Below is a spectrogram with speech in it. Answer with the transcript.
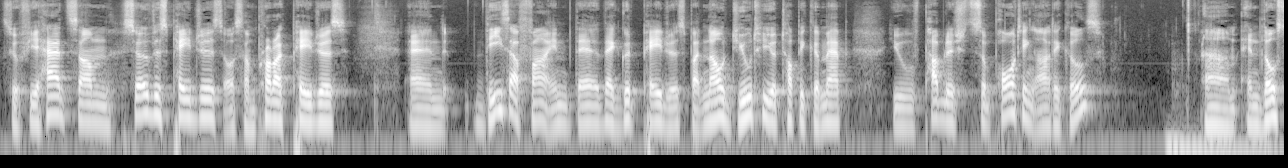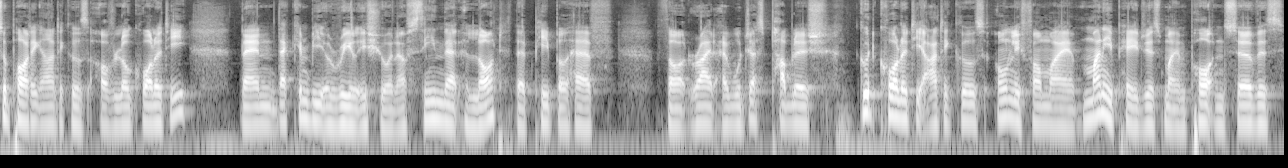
So if you had some service pages or some product pages, and these are fine, they're, they're good pages, but now due to your topical map, you've published supporting articles, um, and those supporting articles are of low quality, then that can be a real issue. And I've seen that a lot that people have thought, right, I will just publish good quality articles only for my money pages, my important service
